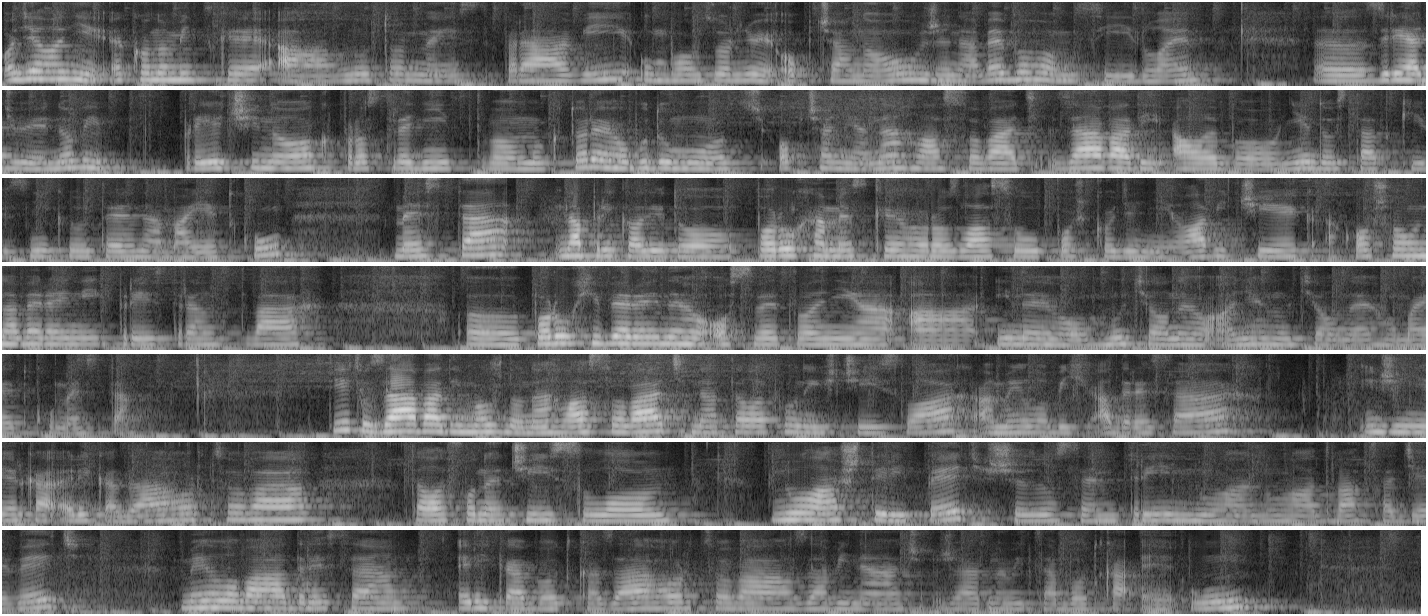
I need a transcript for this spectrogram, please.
Oddelenie ekonomické a vnútornej správy upozorňuje občanov, že na webovom sídle E, zriaďuje nový priečinok, prostredníctvom ktorého budú môcť občania nahlasovať závady alebo nedostatky vzniknuté na majetku mesta. Napríklad je to porucha mestského rozhlasu, poškodenie lavičiek a košov na verejných priestranstvách, e, poruchy verejného osvetlenia a iného hnutelného a nehnuteľného majetku mesta. Tieto závady možno nahlasovať na telefónnych číslach a mailových adresách. Inžinierka Erika Záhorcová, telefónne číslo 045 683 0029, mailová adresa erika.záhorcová zavináč žarnovica.eu,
